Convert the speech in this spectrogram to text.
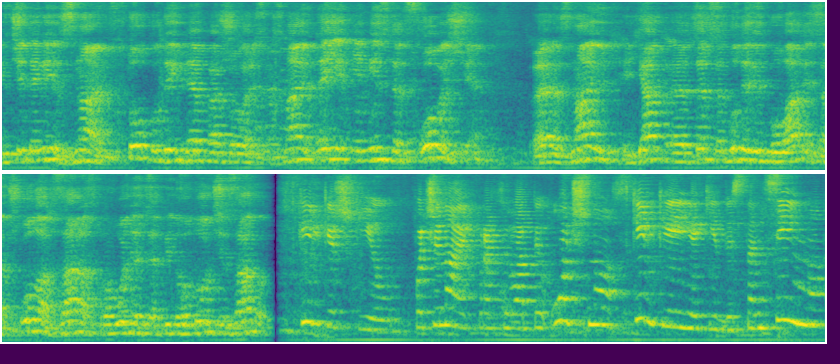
і вчителі знають, хто куди йде 1 вересня, знають, де їхнє місце в сховищі, е, знають, як е, це все буде відбуватися. В школах зараз проводяться підготовчі заходи. Скільки шкіл починають працювати очно, скільки і які дистанційно,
